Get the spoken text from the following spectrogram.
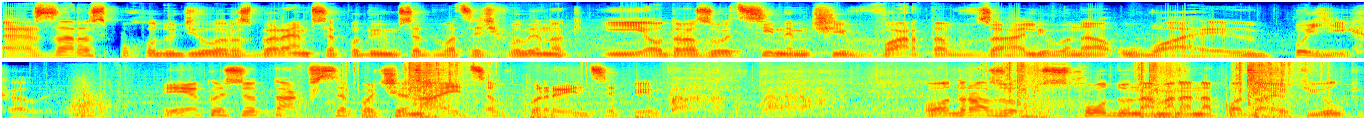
Е, Зараз, по ходу діла, розберемося, подивимося 20 хвилинок і одразу оцінимо, чи варта взагалі вона уваги. Поїхали. Якось отак все починається, в принципі. Одразу сходу на мене нападають, юлки.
